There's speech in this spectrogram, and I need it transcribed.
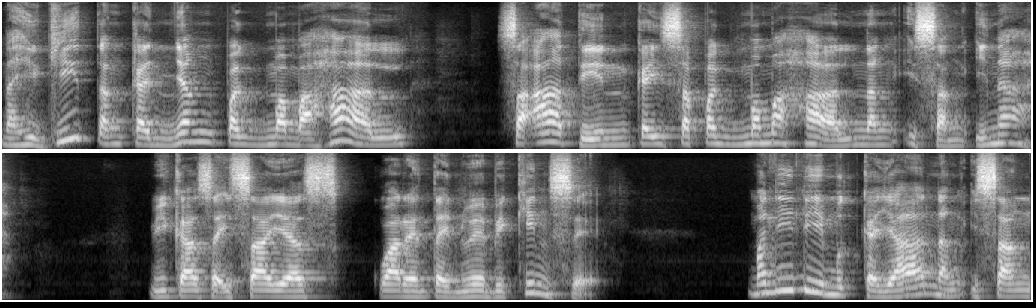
na higit ang kanyang pagmamahal sa atin kaysa pagmamahal ng isang ina. Wika sa Isayas 49.15 Malilimot kaya ng isang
